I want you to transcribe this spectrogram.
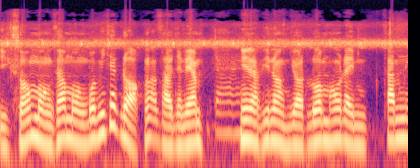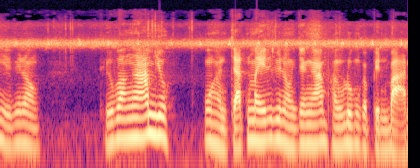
อีกสองหมองสามหมองบ่มีจักดอกเนาะสาวจะเล่นจ้านี่แหละพี่น้องยอดรวมเขาได้ซ้ำนี่พี่น้อง ถือว่างามอยู่มหันจัดไม่พี่น้องจะงามขังลุมกับเป็นบาน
